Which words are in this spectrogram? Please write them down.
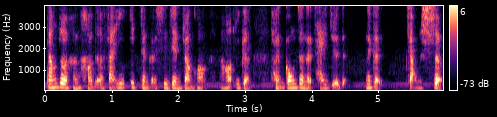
当做很好的反映一整个事件状况，然后一个很公正的裁决的那个角色。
